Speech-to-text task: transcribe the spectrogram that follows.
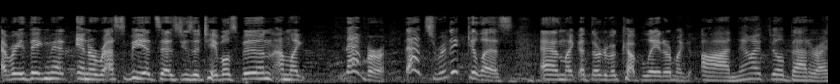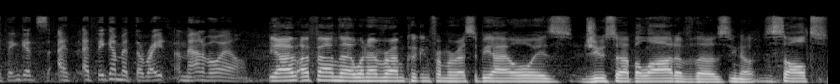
Everything that in a recipe it says use a tablespoon. I'm like, never. That's ridiculous. And like a third of a cup later, I'm like, ah, now I feel better. I think it's, I, I think I'm at the right amount of oil. Yeah, I, I found that whenever I'm cooking from a recipe, I always juice up a lot of those. You know, salt,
